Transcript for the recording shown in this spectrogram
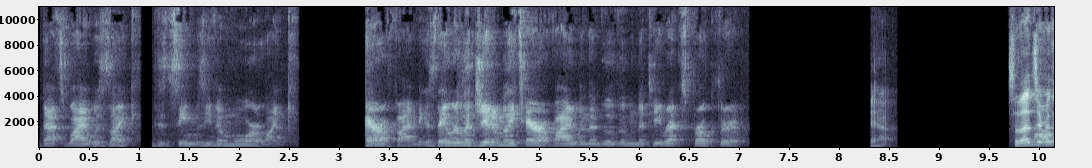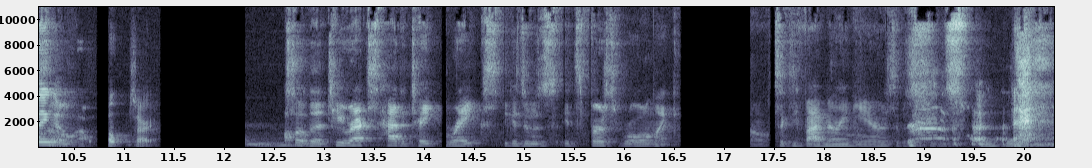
That's why it was like the scene was even more like terrifying because they were legitimately terrified when the when the T Rex broke through. Yeah. So that's everything. Also, uh, Oh, sorry. Also, the T Rex had to take breaks because it was its first role in like I don't know, 65 million years. It was. it was-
